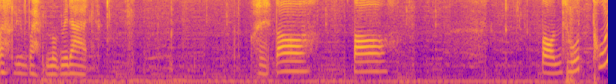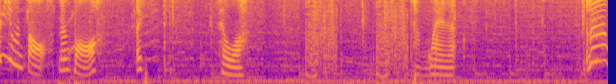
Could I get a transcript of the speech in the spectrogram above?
อะลืมไปลดไม่ได้ เคต่อต่อตอนชุดทุยนี่มันต่อนั่นปอเอ้ยใช่วะถังแมงอะลืม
